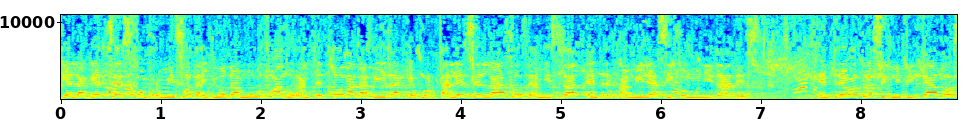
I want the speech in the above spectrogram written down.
Guelaguetza es compromiso de ayuda mutua durante toda la vida que fortalece lazos de amistad entre familias y comunidades. Entre otros significados,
